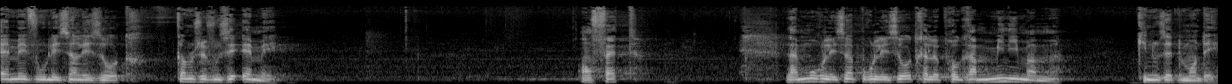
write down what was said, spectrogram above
Aimez-vous les uns les autres comme je vous ai aimé. En fait, l'amour les uns pour les autres est le programme minimum qui nous est demandé.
